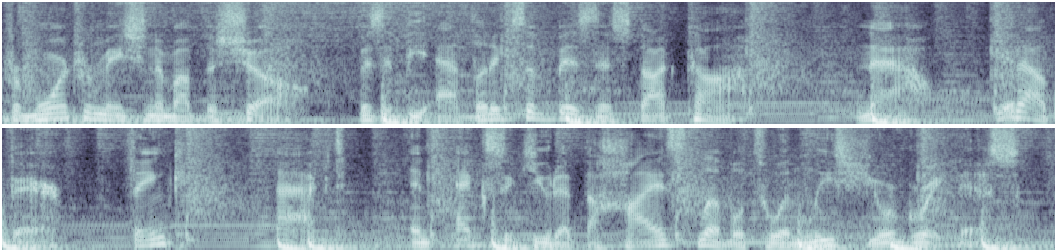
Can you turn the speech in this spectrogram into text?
For more information about the show, visit theathleticsofbusiness.com. Now, get out there, think, act, and execute at the highest level to unleash your greatness.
